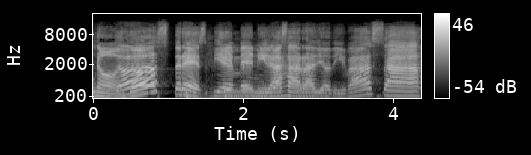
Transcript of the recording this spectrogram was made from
Uno, dos, tres. Bienvenidas a Radio Divasa.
